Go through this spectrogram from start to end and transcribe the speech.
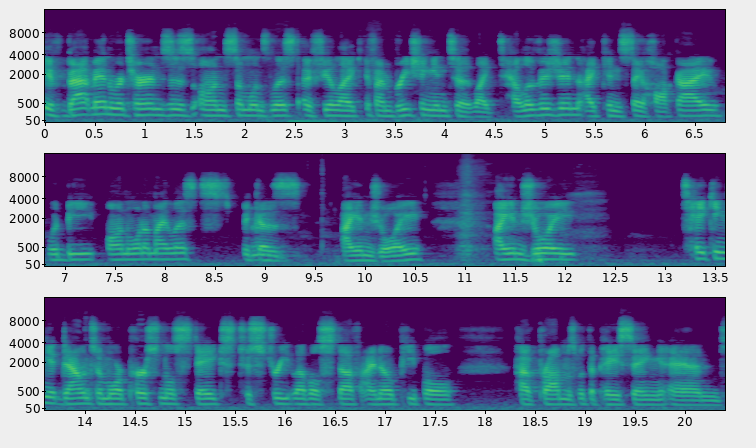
if Batman Returns is on someone's list, I feel like if I'm breaching into like television, I can say Hawkeye would be on one of my lists because mm. I enjoy I enjoy taking it down to more personal stakes to street level stuff. I know people have problems with the pacing and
